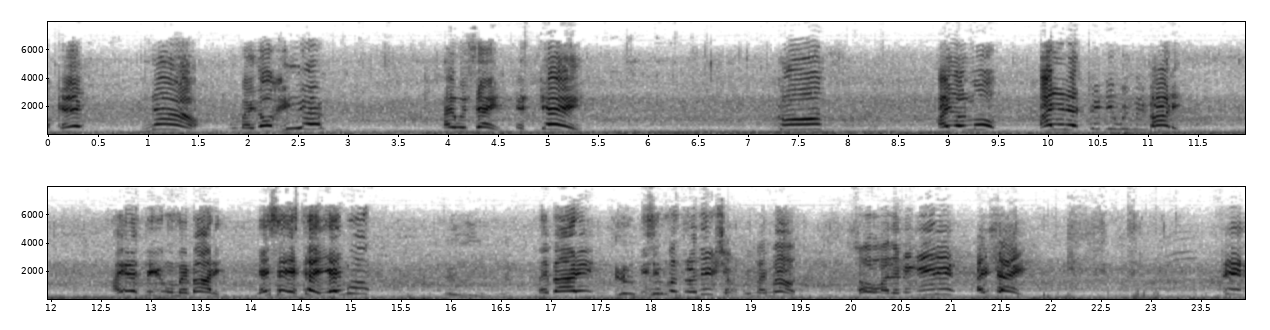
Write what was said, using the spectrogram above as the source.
Okay? Now, with my dog here, I would say, stay. Good. I don't move. I am speaking with my body. I am speaking with my body. I say stay, I move. My body is in contradiction with my mouth. So at the beginning, I say, sit,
